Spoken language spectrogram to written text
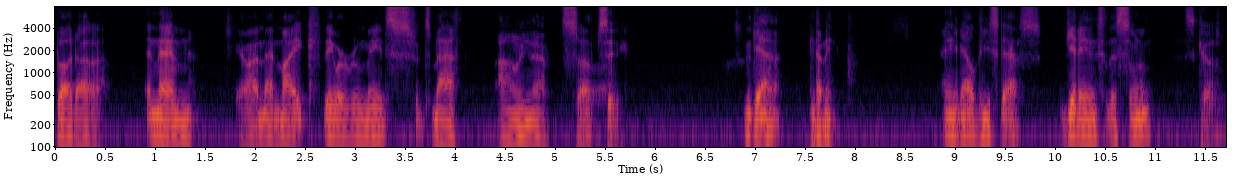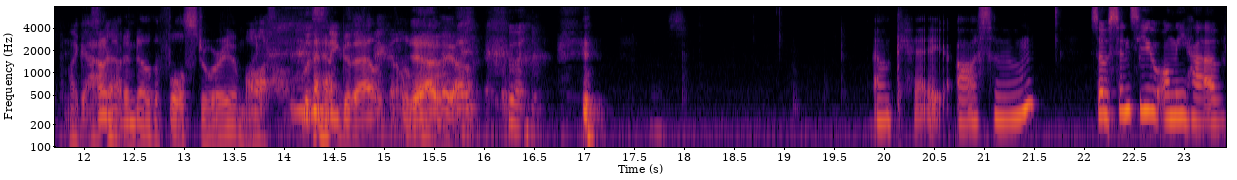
but uh, and then you know, I met Mike. They were roommates. It's math. Oh yeah. So sick. Yeah, I mean, hanging out with these guys, getting into this song. Let's go. Like I don't even know the full story. I'm like listening to that. Like, oh, Yeah, wow. like, oh. Okay, awesome. So since you only have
